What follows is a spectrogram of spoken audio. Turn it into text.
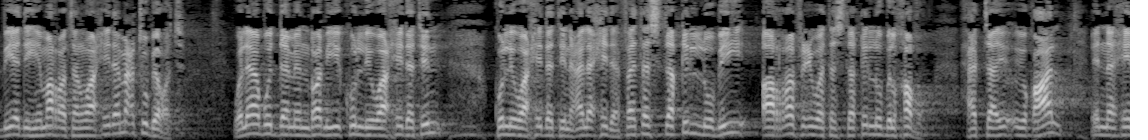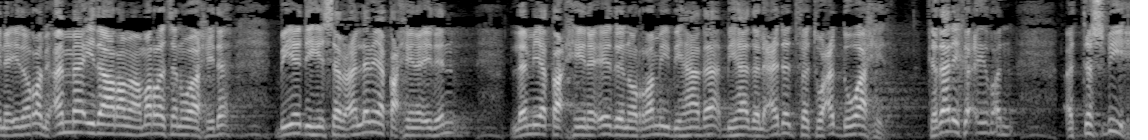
بيده مرة واحدة ما اعتبرت ولا بد من رمي كل واحدة كل واحدة على حدة فتستقل بالرفع وتستقل بالخفض. حتى يقال إن حينئذ رمي. أما إذا رمى مرة واحدة بيده سبعا لم يقع حينئذ لم يقع حينئذ الرمي بهذا بهذا العدد فتعد واحدة. كذلك أيضا التسبيح.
